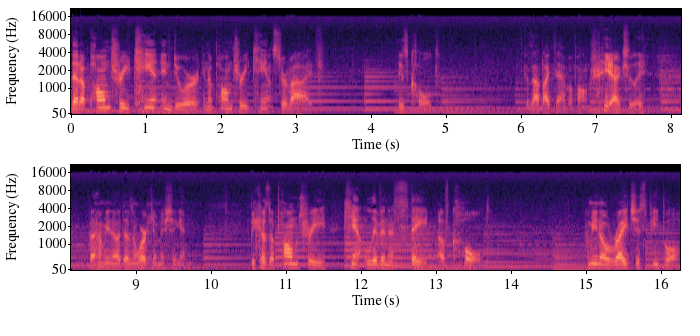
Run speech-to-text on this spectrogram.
that a palm tree can't endure and a palm tree can't survive is cold. Because I'd like to have a palm tree, actually. But how many know it doesn't work in Michigan? Because a palm tree can't live in a state of cold. How many know righteous people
